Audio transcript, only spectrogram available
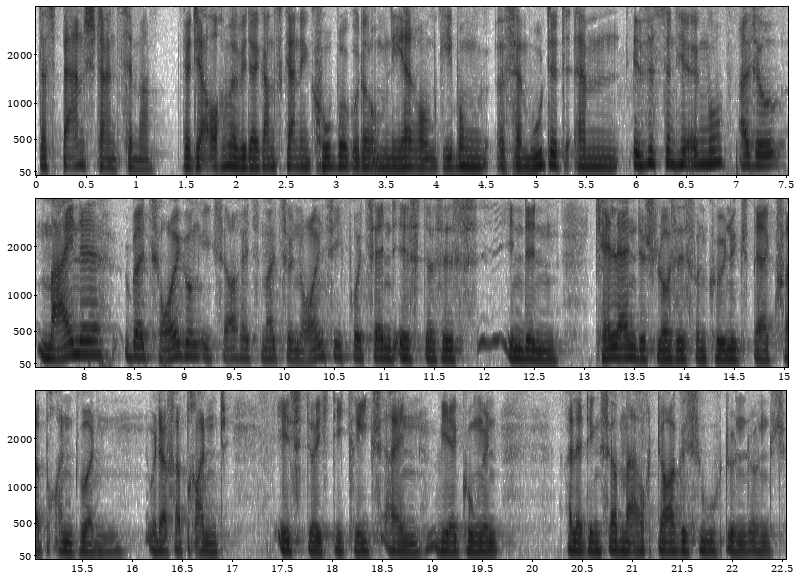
Das Bernsteinzimmer wird ja auch immer wieder ganz gerne in Coburg oder um nähere Umgebung äh, vermutet. Ähm, ist es denn hier irgendwo? Also meine Überzeugung, ich sage jetzt mal zu 90 Prozent, ist, dass es in den Kellern des Schlosses von Königsberg verbrannt worden oder verbrannt ist durch die Kriegseinwirkungen. Allerdings haben wir auch da gesucht und, und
